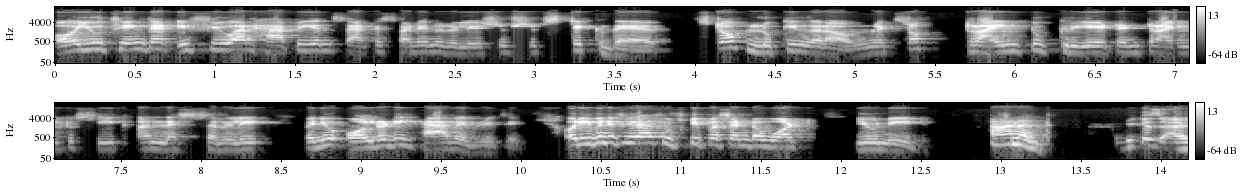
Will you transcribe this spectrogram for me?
Or you think that if you are happy and satisfied in a relationship, stick there. Stop looking around. Like, stop trying to create and trying to seek unnecessarily when you already have everything. Or even if you have 50% of what you need. Anand, Because I,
